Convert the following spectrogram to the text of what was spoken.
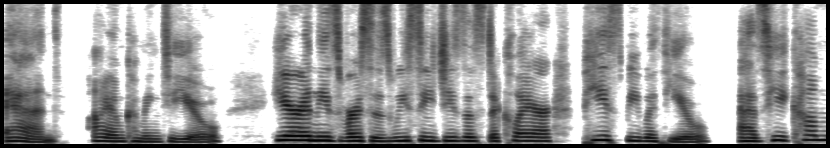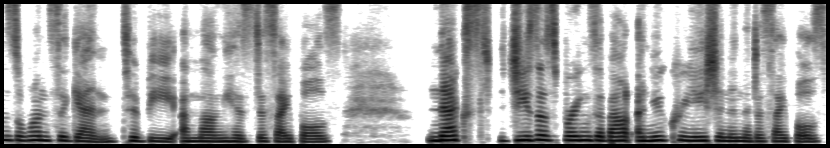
and I am coming to you. Here in these verses, we see Jesus declare, Peace be with you, as he comes once again to be among his disciples. Next, Jesus brings about a new creation in the disciples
